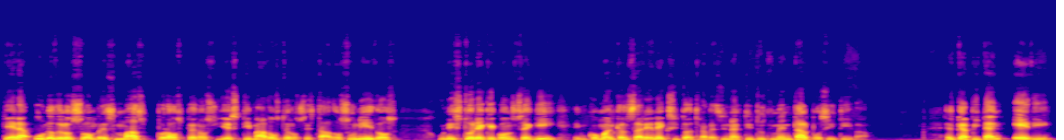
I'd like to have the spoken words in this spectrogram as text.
que era uno de los hombres más prósperos y estimados de los Estados Unidos, una historia que conseguí en cómo alcanzar el éxito a través de una actitud mental positiva. El capitán Eddie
